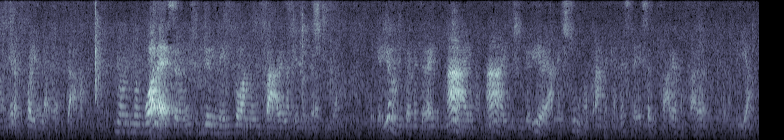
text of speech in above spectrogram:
questa maniera, che poi è la realtà, non, non vuole essere un suggerimento a non fare la chemioterapia, perché io non mi permetterei mai, ma mai di suggerire a nessuno, tranne che a me stessa, di fare o non fare la chemioterapia.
